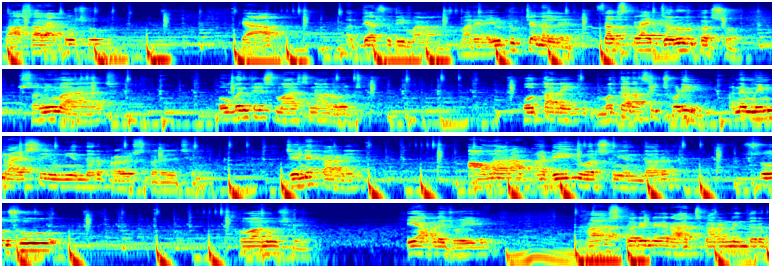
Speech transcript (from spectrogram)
તો આશા રાખું છું કે આપ અત્યાર સુધીમાં મારી આ યુટ્યુબ ચેનલને સબસ્ક્રાઈબ જરૂર કરશો. શનિ મહારાજ, ઓગણત્રીસ માર્ચના રોજ પોતાની મકર રાશિ છોડી અને મીન રાશિની અંદર પ્રવેશ કરેલ છે. જેને કારણે આવનારા અઢી વર્ષની અંદર શું શું થવાનું છે એ આપણે જોઈએ. ખાસ કરીને રાજકારણની અંદર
